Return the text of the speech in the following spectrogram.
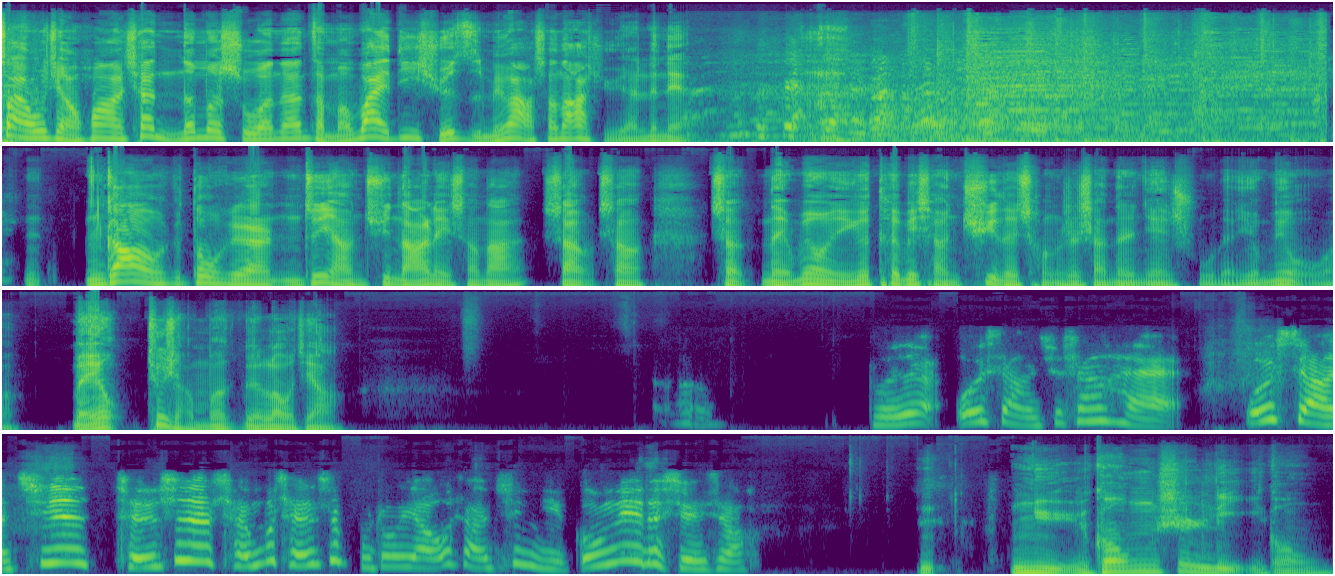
再我讲话，像你那么说呢，怎么外地学子没办法上大学了呢？你你告诉我豆哥，你最想去哪里上大上上上？哪没有一个特别想去的城市上那儿念书的？有没有啊？没有，就想么搁老家。不是，我想去上海，我想去城市，城不城市不重要，我想去理工类的学校，女工是理工，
